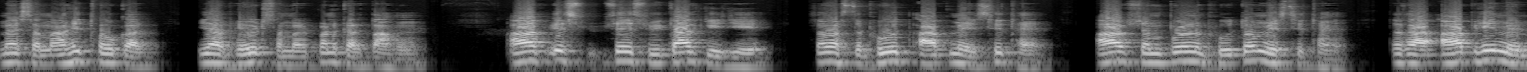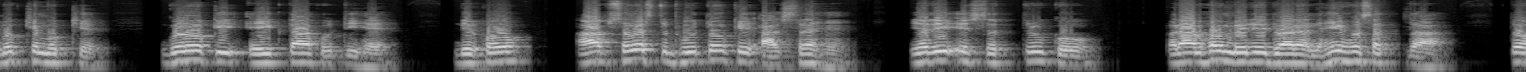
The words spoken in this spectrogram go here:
मैं समाहित होकर यह भेंट समर्पण करता हूँ। आप इससे स्वीकार कीजिए, समस्त भूत आप में स्थित है। आप संपूर्ण भूतों में स्थित हैं, तथा आप ही में मुख्य मुख्य गुणों की एकता होती है। देखो, आप समस्त भूतों के आश्रय हैं। यदि इस शत्रु को पराभव मेरे द्वारा नहीं हो सकता तो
